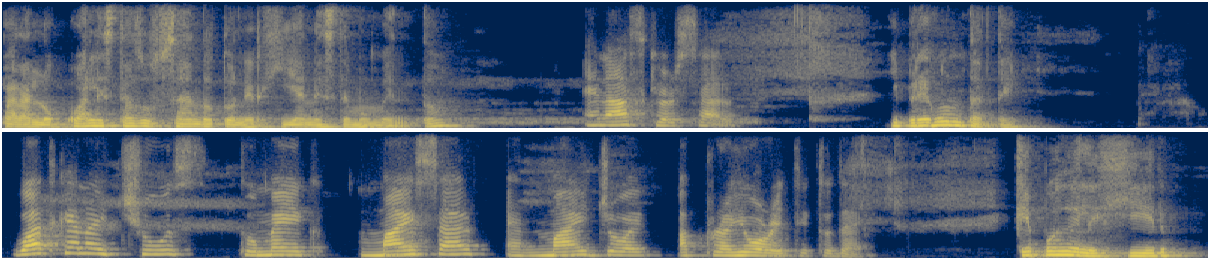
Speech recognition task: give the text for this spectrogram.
para lo cual estás usando tu energía en este momento. and ask yourself, Y pregúntate, what can I choose to make myself and my joy a priority today? ¿qué puedo elegir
